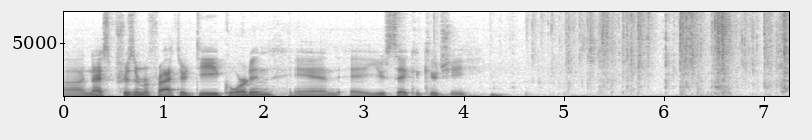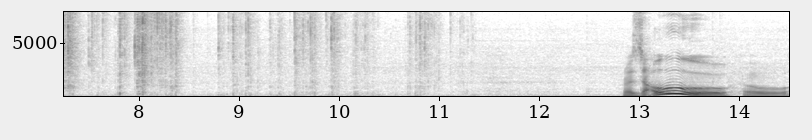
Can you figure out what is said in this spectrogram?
Uh, nice Prism Refractor D. Gordon and a Yusei Kikuchi. Rosa- Ooh, ooh,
